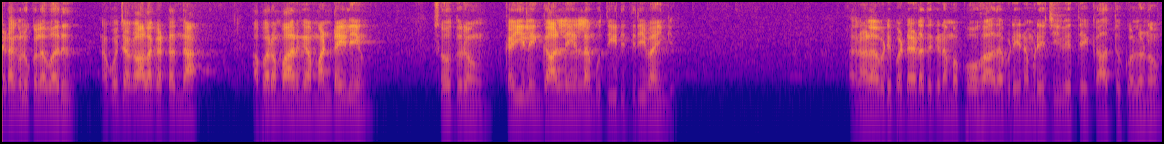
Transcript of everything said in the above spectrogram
இடங்களுக்குள்ள வருது. இன்னும் கொஞ்சம் காலகட்டம் தான் அப்புறம் பாருங்க மண்டையிலையும் சோத்திரம் கையிலையும் கால்லையும் எல்லாம் குத்திக்கிட்டு திரிவாங்க அதனால் அப்படிப்பட்ட இடத்துக்கு நம்ம போகாத அப்படியே நம்முடைய ஜீவியத்தை காத்துக்கொள்ளணும்.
